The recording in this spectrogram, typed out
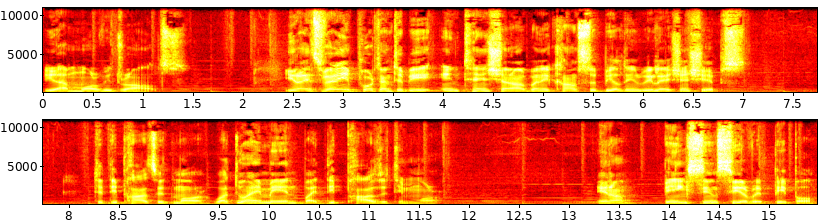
you have more withdrawals? You know, it's very important to be intentional when it comes to building relationships to deposit more. What do I mean by depositing more? You know, being sincere with people,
